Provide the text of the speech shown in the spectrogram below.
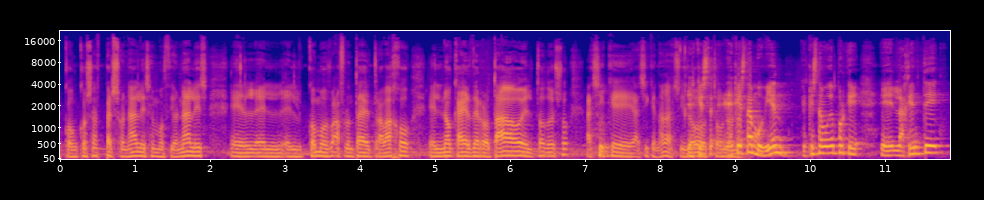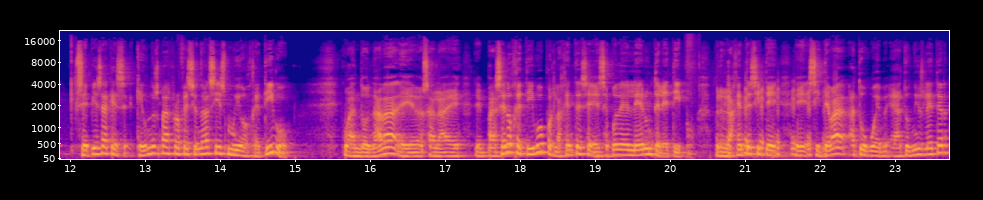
con, cosas personales, emocionales, el, cómo afrontar el trabajo, el no caer derrotado, el todo eso. Así que, así que nada, ha sido es que, está, muy bien, es que está muy bien porque eh, la gente se piensa que, que uno es más profesional si es muy objetivo cuando nada, eh, o sea, eh, eh, para ser objetivo, pues la gente se, puede leer un teletipo, pero la gente si te, si te va a tu web, a tu newsletter,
